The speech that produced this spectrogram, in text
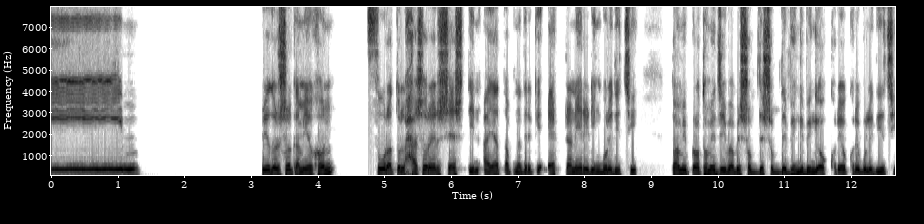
الحكيم প্রিয় দর্শক আমি এখন সূরাতুল হাসরের শেষ তিন আয়াত আপনাদেরকে এক টানে রিডিং বলে দিচ্ছি তো আমি প্রথমে যেভাবে শব্দে শব্দে ভেঙে ভেঙে অক্ষরে অক্ষরে বলে দিয়েছি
